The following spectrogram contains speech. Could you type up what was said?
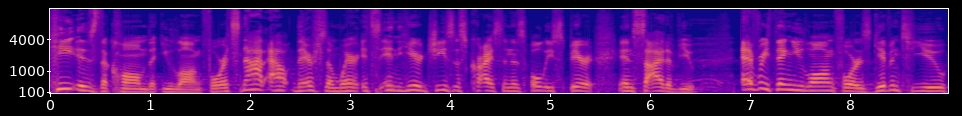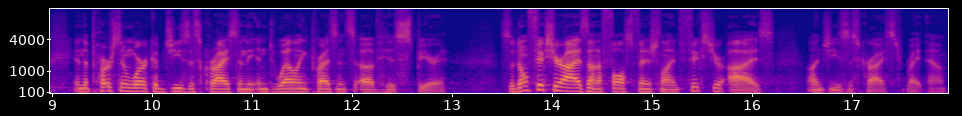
He is the calm that you long for. It's not out there somewhere, it's in here, Jesus Christ and His Holy Spirit inside of you. Everything you long for is given to you in the person work of Jesus Christ and the indwelling presence of His Spirit. So don't fix your eyes on a false finish line, fix your eyes on Jesus Christ right now.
